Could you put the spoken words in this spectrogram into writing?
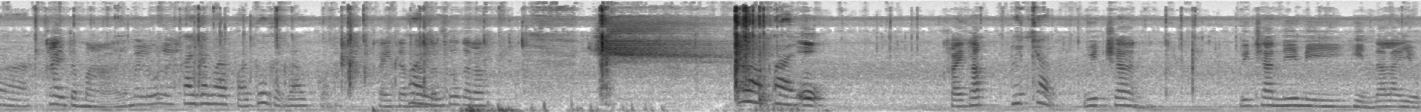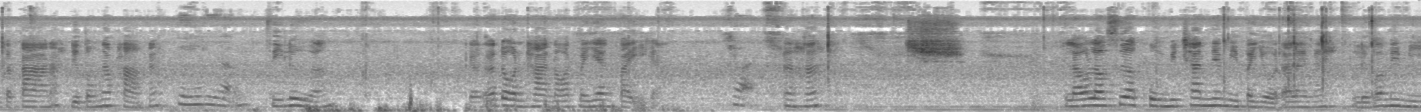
มาใครจะมาแล้วไม่รู้เลย ใครจะมาขอสู้กับเราก่อนใครจะมาใครก็สู้กันแล้วก็ไปโอ้ ใครครับ วิชันวิชั่น วิชั่นนี่มีหินอะไรอยู่กับตานะ อยู่ตรงหน้าผากนะ สีเหลือง สีเหลือง เดี๋ยวก็โดนทานอสมาแย่งไปอีกอะใช่อะฮะ แล้วเราเสื้อคลุมวิชั่นเนี่ยมีประโยชน์อะไรไหม หรือว่าไม่มี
